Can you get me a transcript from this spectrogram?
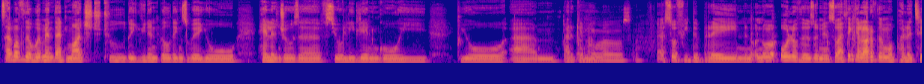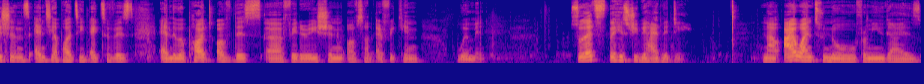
some of the women that marched to the union buildings were your Helen Josephs, your Lilian Ngoyi, your um ba re ke mang? Rahima Moosa. uh, Sophie De Bruyn, and all, all of those women. So I think a lot of them were politicians, anti-apartheid activists, and they were part of this uh, Federation of South African Women. So that's the history behind the day. Now I want to know from you guys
